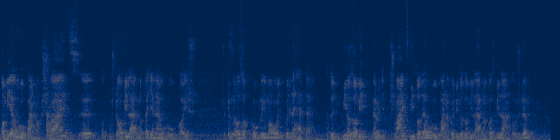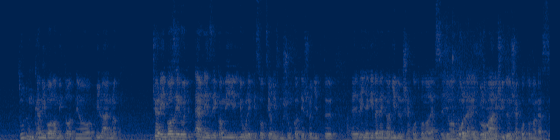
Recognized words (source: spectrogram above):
ami Európának Svájc, most a világnak legyen Európa is. Csak ezzel az a probléma, hogy, hogy lehet-e? Tehát, hogy mi az, amit, mert hogy Svájc mit ad Európának, vagy mit ad a világnak, az világos, de tudunk-e mi valamit adni a világnak Cserébe azért, hogy elnézzék a mi jóléti szocializmusunkat, és hogy itt lényegében egy nagy idősek otthona lesz, egy, a, egy globális idősek otthona lesz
